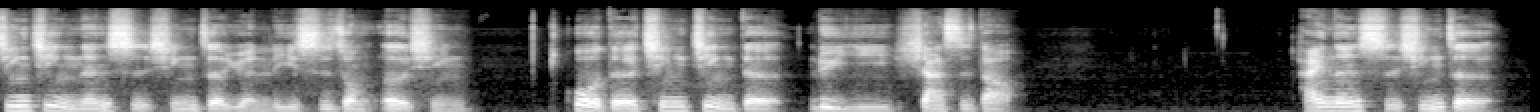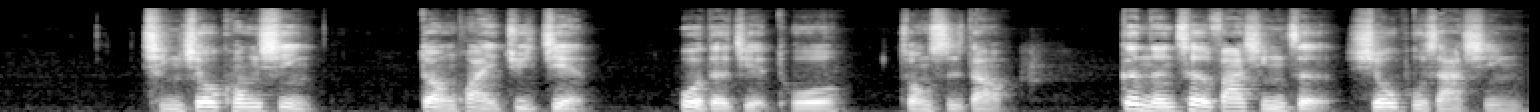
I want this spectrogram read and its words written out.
精进能使行者远离十种恶行，获得清净的律仪下世道，还能使行者勤修空性，断坏聚见，获得解脱中世道，更能策发行者修菩萨行，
